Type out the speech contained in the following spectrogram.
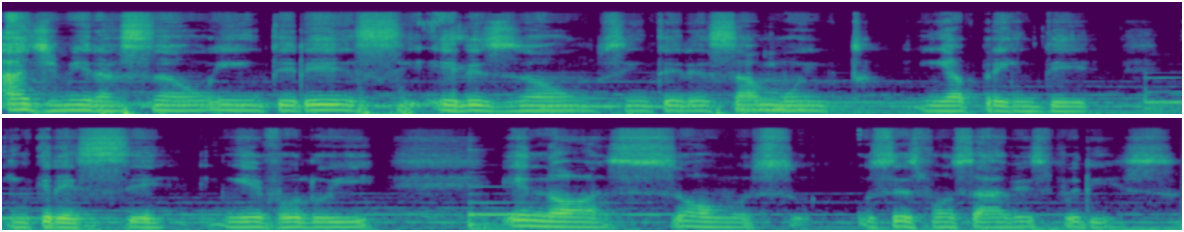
admiração e interesse, eles vão se interessar muito em aprender, em crescer, em evoluir. E nós somos os responsáveis por isso.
